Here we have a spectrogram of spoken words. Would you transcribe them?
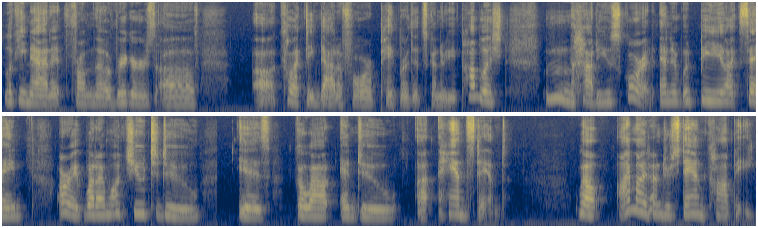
looking at it from the rigors of uh, collecting data for a paper that's going to be published, mm, how do you score it? And it would be like saying, all right, what I want you to do is go out and do a handstand. Well, I might understand copy,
